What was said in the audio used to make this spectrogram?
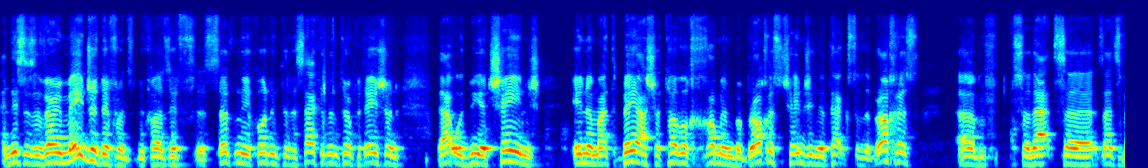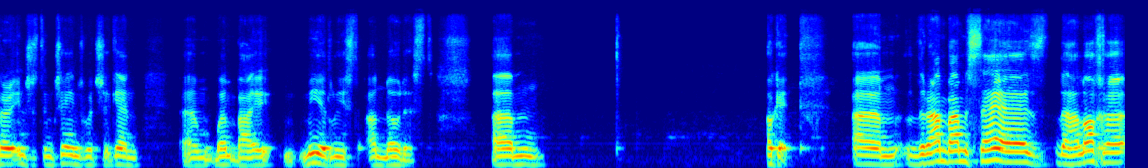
And this is a very major difference because if certainly according to the second interpretation, that would be a change in a matbeah shatavach chamim bebrachas, changing the text of the brachas. Um, so that's a, that's a very interesting change, which again um, went by me at least unnoticed. Um, okay. Um, the Rambam says the halacha,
